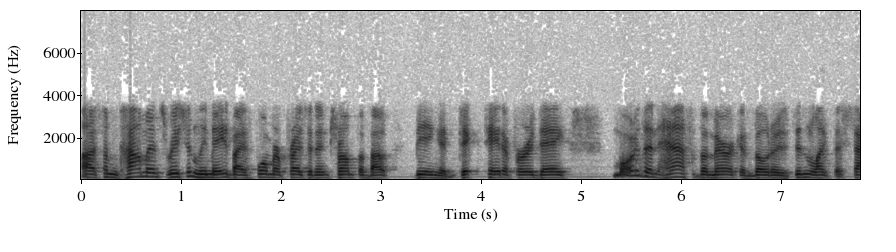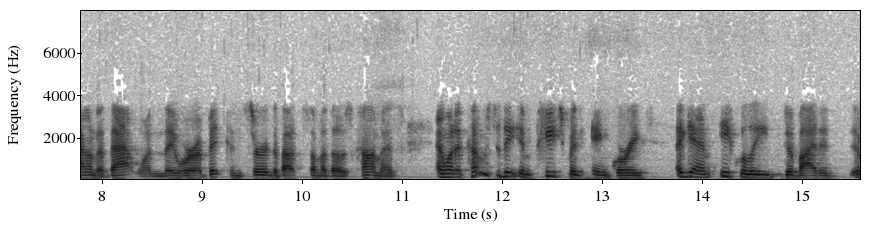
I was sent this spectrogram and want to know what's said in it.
Uh, some comments recently made by former President Trump about being a dictator for a day. More than half of American voters didn't like the sound of that one. They were a bit concerned about some of those comments. And when it comes to the impeachment inquiry, again, equally divided, uh,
